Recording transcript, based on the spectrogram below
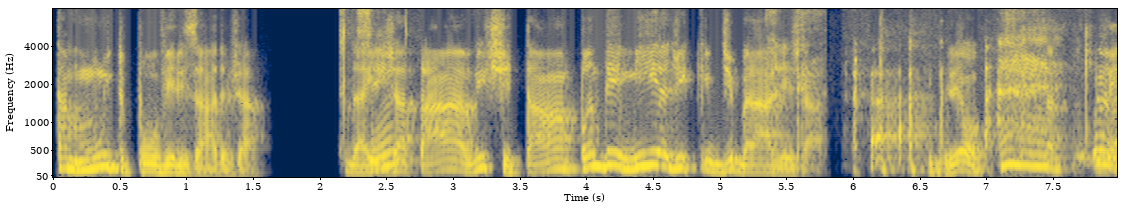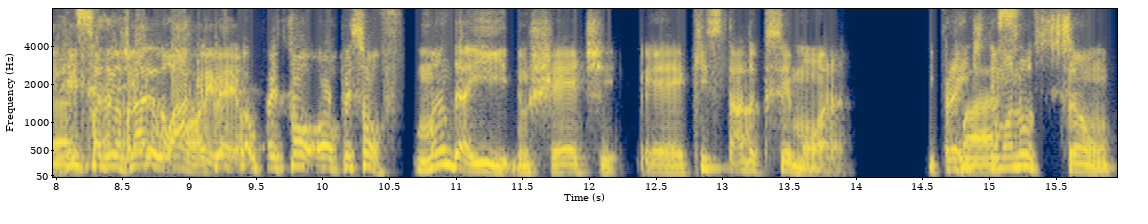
tá muito pulverizado já. Isso daí Sim. já tá, vixe, tá uma pandemia de, de brale já. Entendeu? Tá, fazendo brale no Acre, velho. O pessoal, ó, pessoal, manda aí no chat é, que estado que você mora. E pra gente ter uma noção.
